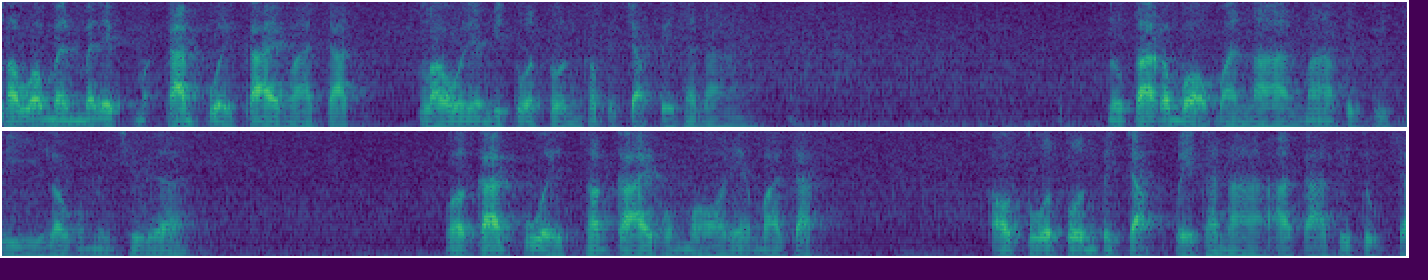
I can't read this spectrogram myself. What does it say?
เราว่ามันไม่ได้การป่วยกายมาจากเราเนี่ยมีตัวตนเข้าไปจับเวทนา นุกตาก็บอกมานานมากเป็นปีๆเราก็ไม่เชื่อ ว่าการป่วยทางกายของหมอเนี่ยมาจากเอาตัวตนไปจับเวทนาอาการที่ถูกใจ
